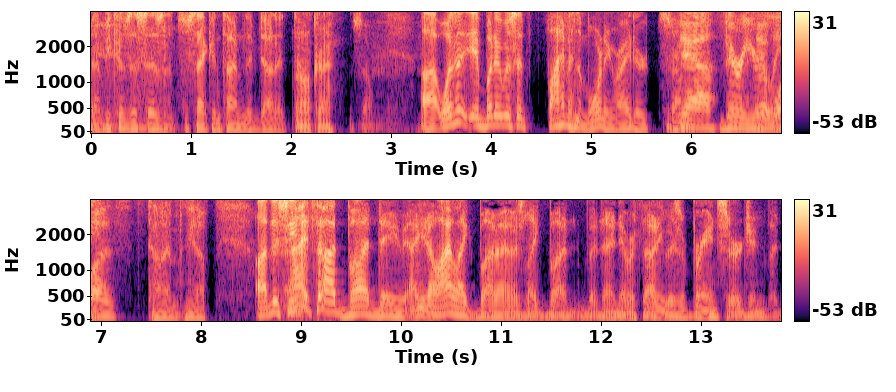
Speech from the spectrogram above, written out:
uh, because this is the second time they've done it. Okay. So, uh, wasn't it? But it was at five in the morning, right? Or some Yeah, very early. it was. Time. Yeah. Uh, this I thought Bud, they, you know, I like Bud. I was like Bud, but I never thought he was a brain surgeon. But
